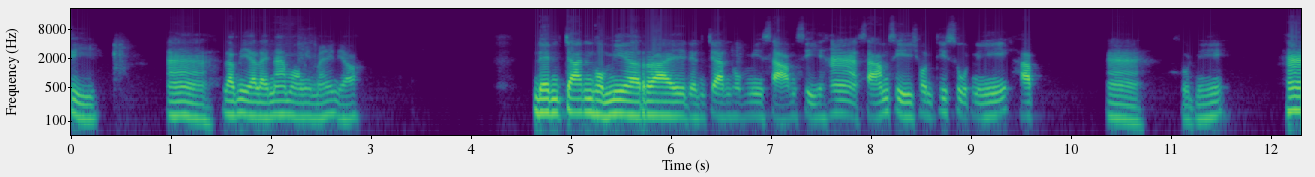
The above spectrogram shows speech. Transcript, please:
สี่อ่า แล้วมีอะไรน่ามองอีกไหมเดี๋ยว เด่นจันทร์ผมมีอะไร เด่นจันทร์ผมมีสามสี่ห้าสามสี่ชนที่สูตรนี้ครับ อ่า สูตรนี้ห้า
